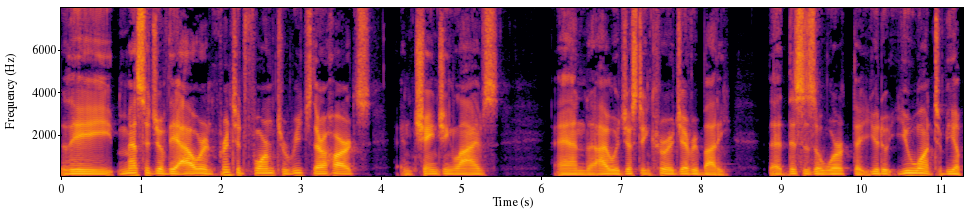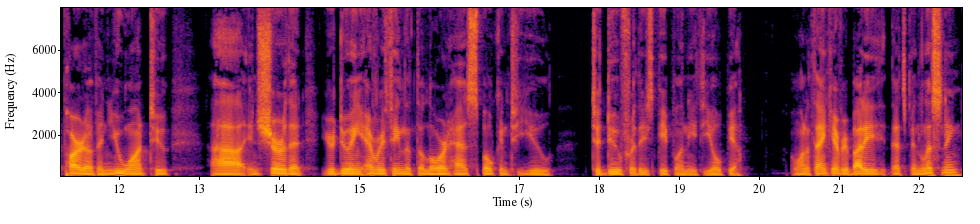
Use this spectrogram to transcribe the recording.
the message of the hour in printed form to reach their hearts and changing lives. And I would just encourage everybody that this is a work that you do, you want to be a part of, and you want to uh, ensure that you're doing everything that the Lord has spoken to you to do for these people in Ethiopia. I want to thank everybody that's been listening,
